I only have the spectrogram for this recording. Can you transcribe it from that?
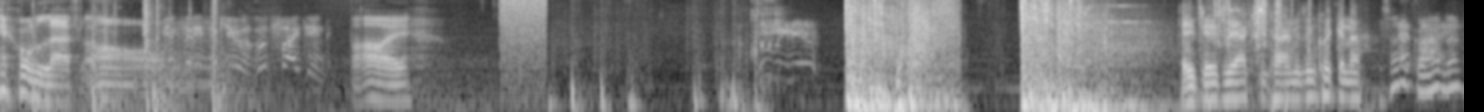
They all left. Oh, Victory secure. Good fighting. bye. AJ's reaction time isn't quick enough. Is that a guy there?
